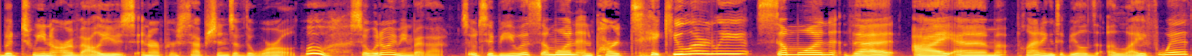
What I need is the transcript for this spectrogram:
between our values and our perceptions of the world. Whew. So, what do I mean by that? So, to be with someone, and particularly someone that I am planning to build a life with,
